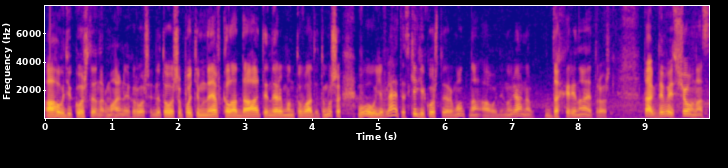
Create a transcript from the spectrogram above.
Audi коштує нормальні гроші. Для того, щоб потім не вкладати, не ремонтувати. Тому що ви уявляєте, скільки коштує ремонт на Audi. Ну реально, дохерінає трошки. Так, дивись, що у нас?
